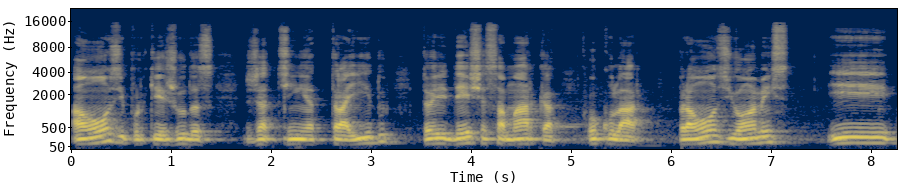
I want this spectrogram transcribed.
a onze porque Judas já tinha traído, então ele deixa essa marca ocular para onze homens e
